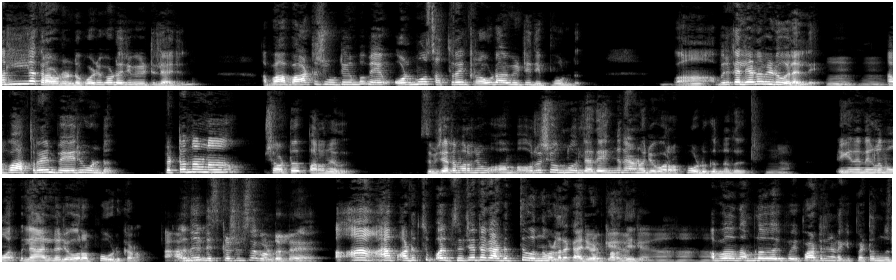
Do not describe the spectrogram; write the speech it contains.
നല്ല ക്രൗഡ് ഉണ്ട്. കോഴിക്കോട് ഒരു വീട്ടിലായിരുന്നു. അപ്പൊ ആ പാട്ട് ഷൂട്ട് ചെയ്യുമ്പോൾ ഓൾമോസ്റ്റ് അത്രയും ക്രൗഡ് ആ വീട്ടിൽ ഇപ്പോൾ ഉണ്ട്. ഒരു കല്യാണ വീട് പോലല്ലേ. അപ്പൊ അത്രയും പേരും ഉണ്ട് പെട്ടെന്നാണ് ഷോട്ട് പറഞ്ഞത്. സിബിചേട്ടൻ പറഞ്ഞു ഉറശ ഒന്നുമില്ല അത് എങ്ങനെയാണ് ഒരു ഉറപ്പ് കൊടുക്കുന്നത്? ഇങ്ങനെ നിങ്ങൾ ലാലിന് ഒരു ഉറപ്പ് കൊടുക്കണം. ഡിസ്കഷൻസ് ഒക്കെ ഉണ്ടല്ലേ? ആ അടുത്ത് സിബിചേട്ടന്റെ അടുത്ത് വന്ന് വളരെ കാര്യമായിട്ട് പറഞ്ഞു. അപ്പൊ നമ്മൾ ഇപ്പൊ ഈ പാട്ടിനിടയ്ക്ക് പെട്ടെന്ന്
